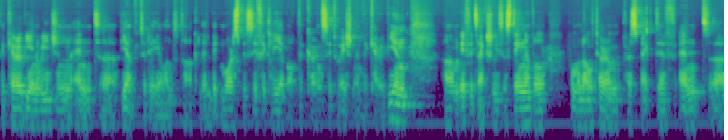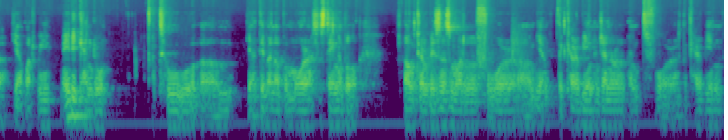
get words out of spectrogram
the Caribbean region. And uh, yeah, today I want to talk a little bit more specifically about the current situation in the Caribbean, um, if it's actually sustainable from a long-term perspective, and uh, yeah, what we maybe can do to um, yeah, develop a more sustainable long-term business model for um, yeah, the Caribbean in general and for the Caribbean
